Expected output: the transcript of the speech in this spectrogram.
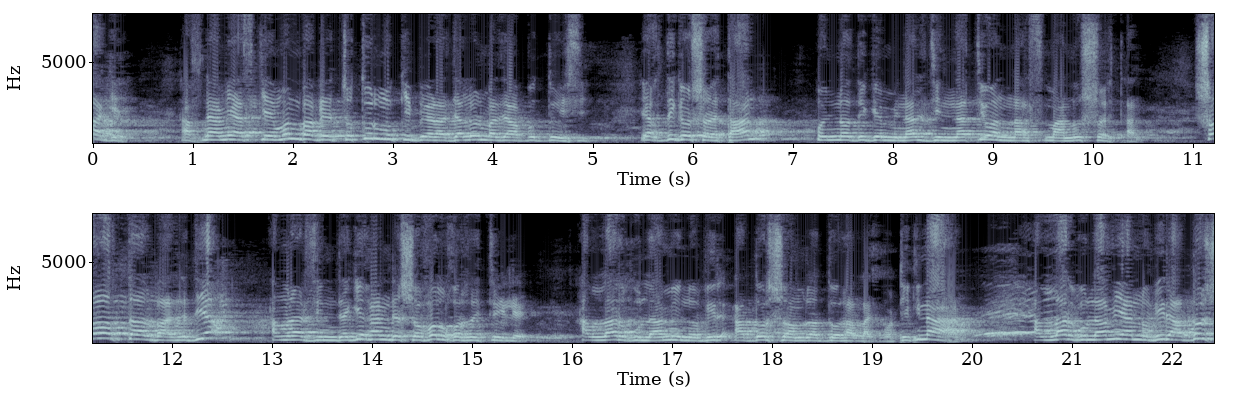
লাগে। আপনি, আমি আজকে এমনভাবে চতুর্মুখী বেড়া জালের মাঝে আবদ্ধ হয়েছি। একদিকে শয়তান, অন্যদিকে মিনাল জিন্নাতিও নাস, মানুষ শয়তান। সব তার বাজে দিয়া আমরা জিন্দগি কাণ্ডে সফল করতে হইলে আল্লাহর গুলামি নবীর আদর্শ আমরা দৌড়া লাগবো, ঠিক না? আল্লাহর গুলামি আর নবীর আদর্শ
